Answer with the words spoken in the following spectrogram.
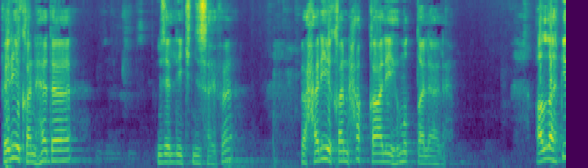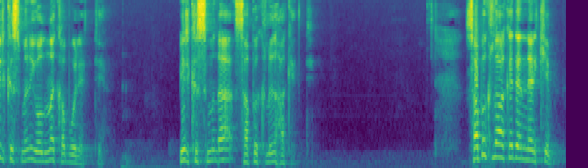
Ferikan heda 152. sayfa ve harikan hakka aleyhimut dalale Allah bir kısmını yoluna kabul etti. Bir kısmı da sapıklığı hak etti. Sapıklığı hak edenler kim?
